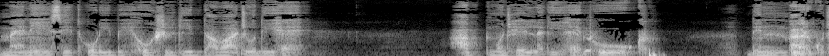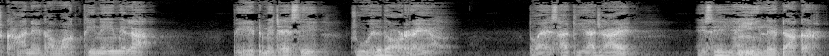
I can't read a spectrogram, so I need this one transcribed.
मैंने इसे थोड़ी बेहोशी की दवा जो दी है। अब मुझे लगी है भूख। दिन भर कुछ खाने का वक्त ही नहीं मिला। पेट में जैसे चूहे दौड़ रहे हो। तो ऐसा किया जाए, इसे यहीं लेटाकर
